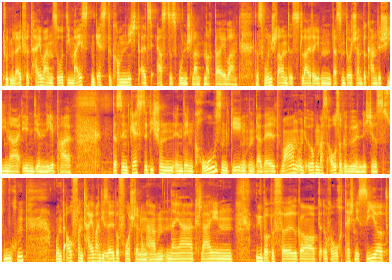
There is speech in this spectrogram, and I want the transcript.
tut mir leid für Taiwan so, die meisten Gäste kommen nicht als erstes Wunschland nach Taiwan. Das Wunschland ist leider eben das in Deutschland bekannte China, Indien, Nepal. Das sind Gäste, die schon in den großen Gegenden der Welt waren und irgendwas Außergewöhnliches suchen und auch von Taiwan dieselbe Vorstellung haben. Naja, klein, überbevölkert, hochtechnisiert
